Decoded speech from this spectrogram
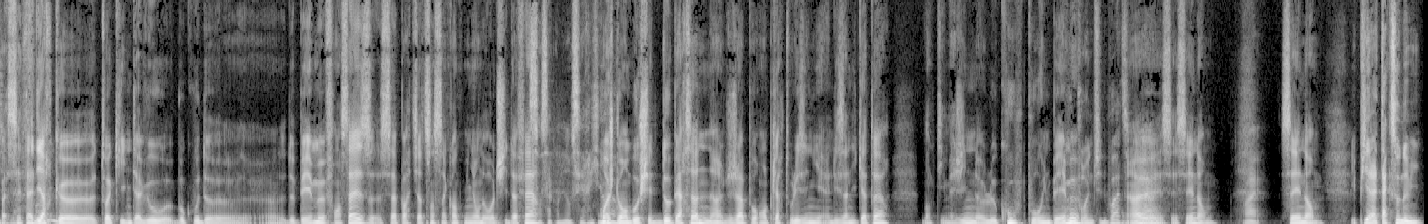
Bah, C'est-à-dire que toi qui interviews beaucoup de, de PME françaises, c'est à partir de 150 millions d'euros de chiffre d'affaires. 150 millions, c'est rien. Moi, je dois embaucher deux personnes hein, déjà pour remplir tous les, les indicateurs. Donc, t'imagines le coût pour une PME. Pour une petite boîte. Ah ouais, c'est énorme. Ouais. C'est énorme. Et puis, il y a la taxonomie.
